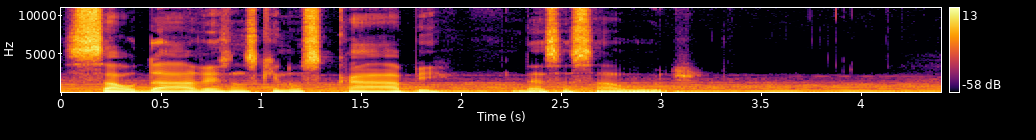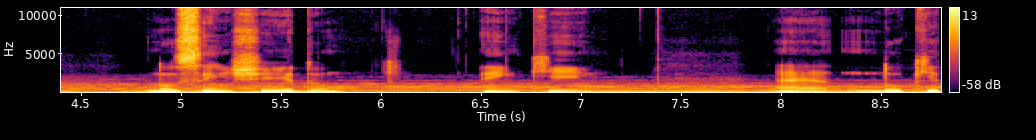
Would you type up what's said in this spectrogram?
Saudáveis nos que nos cabe dessa saúde. No sentido em que é, do que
